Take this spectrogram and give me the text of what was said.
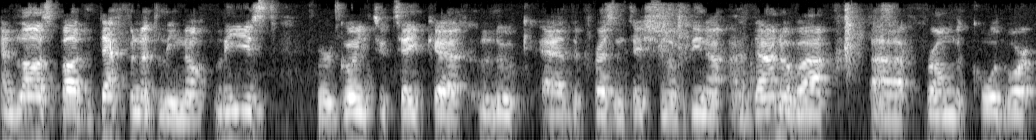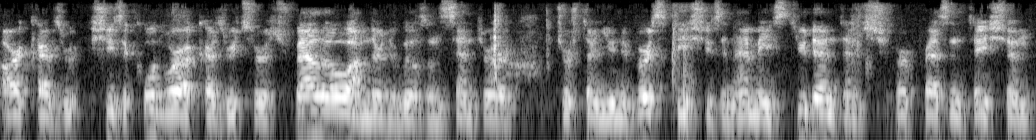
And last but definitely not least, we're going to take a look at the presentation of Dina Aldanova uh, from the Cold War Archives. She's a Cold War Archives Research Fellow under the Wilson Center, Georgetown University. She's an MA student, and her presentation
